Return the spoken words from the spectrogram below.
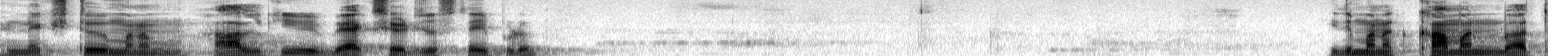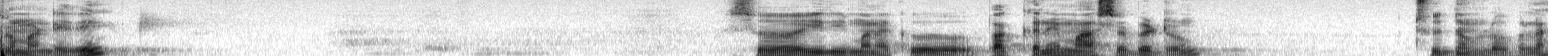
అండ్ నెక్స్ట్ మనం హాల్కి బ్యాక్ సైడ్ చూస్తే ఇప్పుడు ఇది మనకు కామన్ బాత్రూమ్ అండి ఇది. సో ఇది మనకు పక్కనే మాస్టర్ బెడ్రూమ్ చూద్దాం లోపల.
